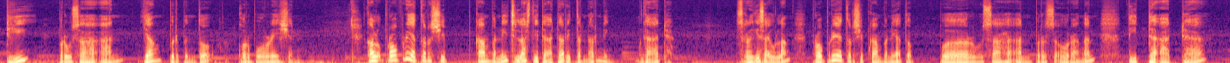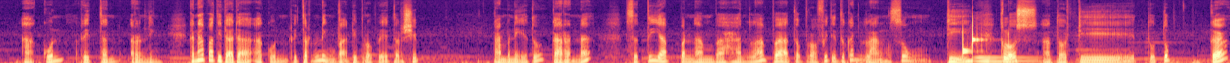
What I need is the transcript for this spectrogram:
di perusahaan yang berbentuk corporation. Kalau proprietorship company jelas tidak ada return earning, nggak ada. Sekali lagi saya ulang, proprietorship company atau perusahaan perseorangan tidak ada akun return earning. Kenapa tidak ada akun returning Pak di proprietorship company itu? Karena setiap penambahan laba atau profit itu kan langsung di close atau ditutup ke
